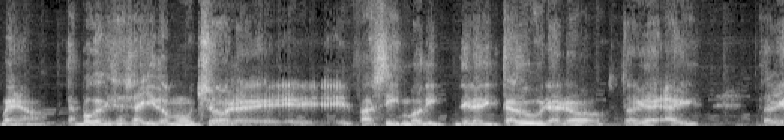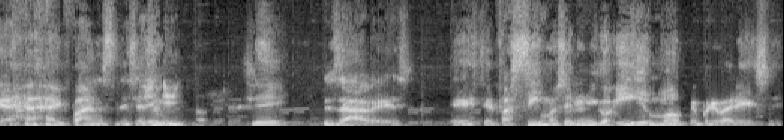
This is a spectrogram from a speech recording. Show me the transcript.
bueno, tampoco es que se haya ido mucho el, el fascismo de la dictadura, ¿no? Todavía hay, todavía hay fans de ese Sí. asunto. Sí. Tú sabes, este, el fascismo es el único ismo que prevalece.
